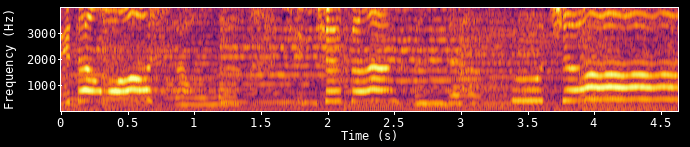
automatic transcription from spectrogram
每当我笑了，心却狠狠的哭着。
